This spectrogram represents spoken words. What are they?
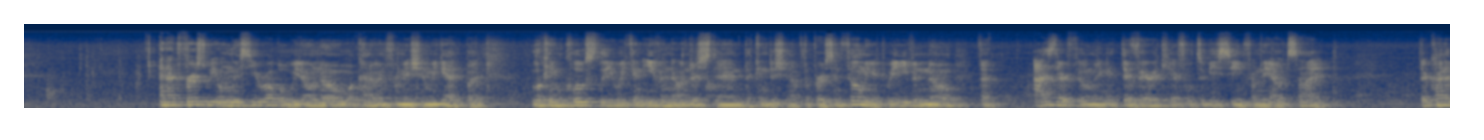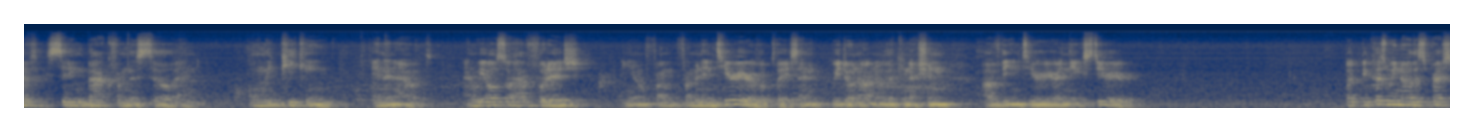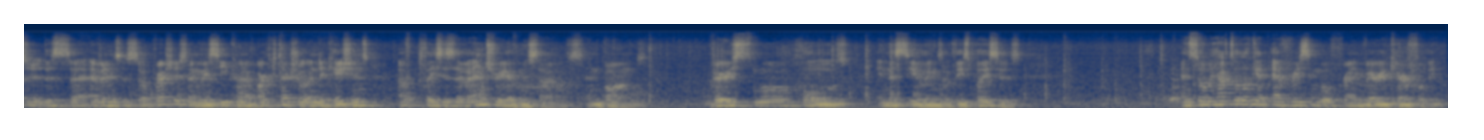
And at first we only see rubble, we don't know what kind of information we get, but looking closely we can even understand the condition of the person filming it. We even know that as they're filming it, they're very careful to be seen from the outside they're kind of sitting back from the sill and only peeking in and out. And we also have footage, you know, from, from an interior of a place, and we do not know the connection of the interior and the exterior. But because we know this, this uh, evidence is so precious, and we see kind of architectural indications of places of entry of missiles and bombs, very small holes in the ceilings of these places. And so we have to look at every single frame very carefully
